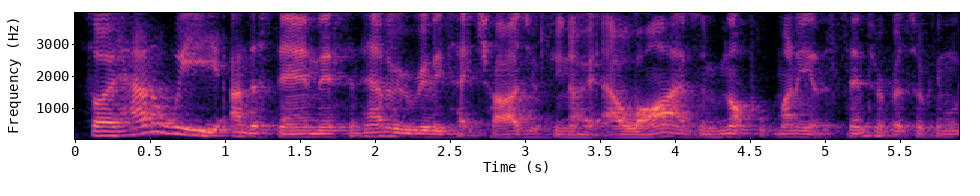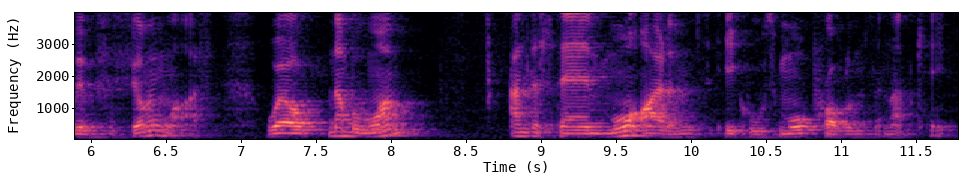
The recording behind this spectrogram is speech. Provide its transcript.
So how do we understand this and how do we really take charge of you know our lives and not put money at the center of it so we can live a fulfilling life? Well, number one, understand more items equals more problems and upkeep.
